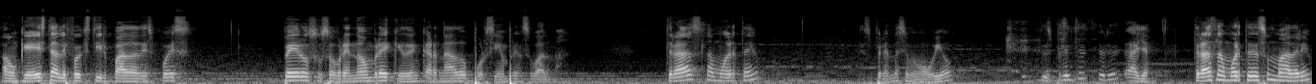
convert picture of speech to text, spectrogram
aunque esta le fue extirpada después. Pero su sobrenombre quedó encarnado por siempre en su alma. Tras la muerte. Espérenme, se me movió. Ah, ya. Tras la muerte de su madre,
